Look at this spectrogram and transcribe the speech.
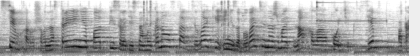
Всем хорошего настроения. Подписывайтесь на мой канал, ставьте лайки и не забывайте нажимать на колокольчик. Всем пока!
